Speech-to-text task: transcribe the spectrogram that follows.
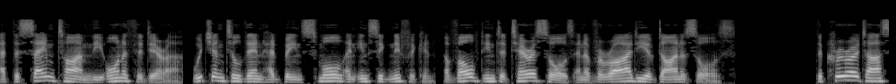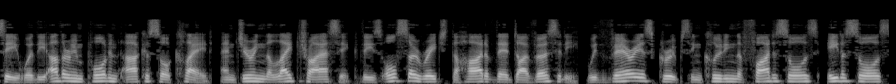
At the same time the Ornithodira, which until then had been small and insignificant, evolved into pterosaurs and a variety of dinosaurs. The Crurotarsi were the other important archosaur clade, and during the late Triassic these also reached the height of their diversity, with various groups including the phytosaurs, aetosaurs,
